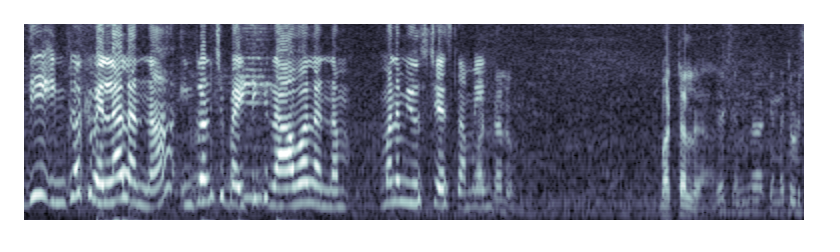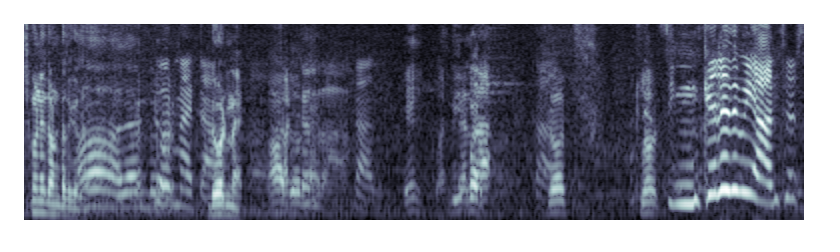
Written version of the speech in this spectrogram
ఇది ఇంట్లోకి వెళ్ళాలన్నా ఇంట్లో నుంచి బయటికి రావాలన్నా మనం యూజ్ చేస్తాం. బట్టలు. బట్టలు. అదే కింద కింద తుడుచుకునేది ఉంటది కదా. డోర్ మ్యాట్ డోర్ మ్యాట్ కాదు. Slipper clothes. క్లోత్ సింకే లేదు మీ ఆన్సర్స్.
